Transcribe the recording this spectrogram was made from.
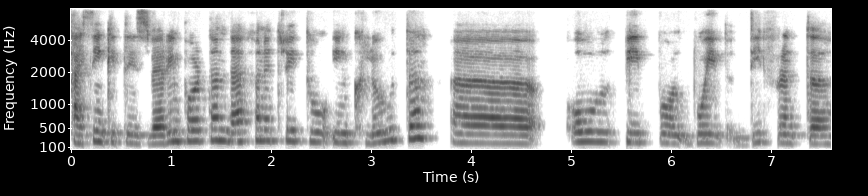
i think it is very important definitely to include uh, all people with different uh,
